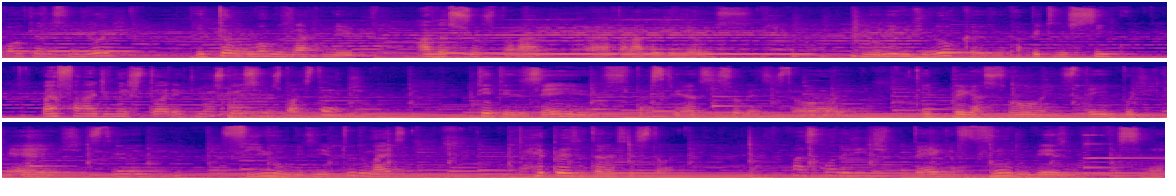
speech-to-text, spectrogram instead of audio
qual que é o estudo de hoje? Então vamos lá comigo. Abra suas palavras, a palavra de Deus. No livro de Lucas, no capítulo 5, vai falar de uma história que nós conhecemos bastante. Tem desenhos para as crianças sobre essa história, tem pregações, tem podcasts, tem filmes e tudo mais representando essa história. Mas quando a gente pega fundo mesmo essa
